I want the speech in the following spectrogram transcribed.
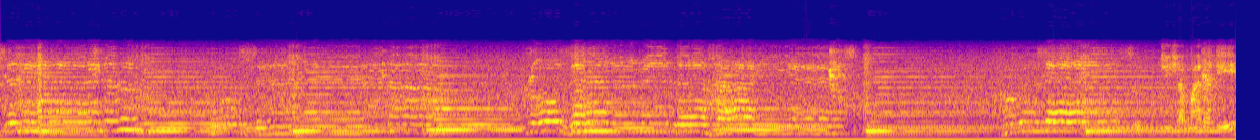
Hosanna, Hosanna in the highest. Hosanna, so G sharp minor A,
